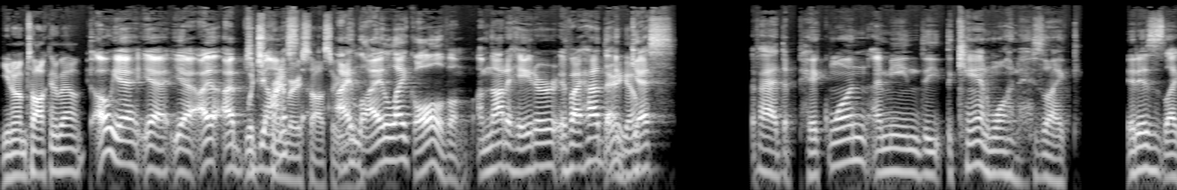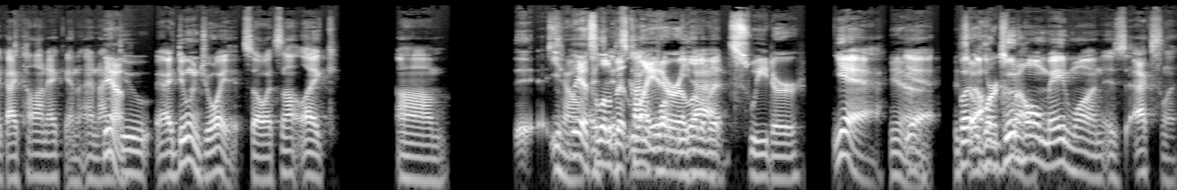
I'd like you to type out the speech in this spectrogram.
You know what I'm talking about? oh yeah, yeah, yeah. I I to Which be cranberry honest, sauce are I? I like all of them. I'm not a hater. If I had to guess, if I had to pick one, I mean the the can one is like it is like iconic, and and Yeah. I do I do enjoy it. So it's not like, um, eh, you know, yeah, it's a little bit lighter, a little had. bit sweeter. Yeah, Yeah. yeah. But a good well. homemade one is excellent,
